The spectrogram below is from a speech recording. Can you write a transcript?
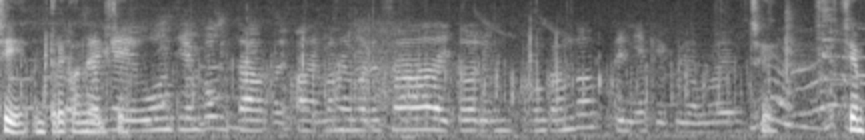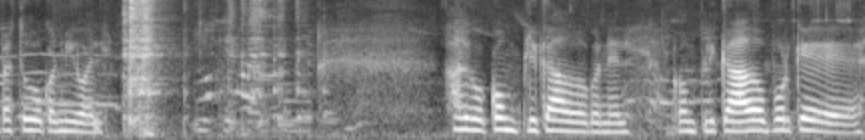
Sí, entré O con sea él, sí. hubo un tiempo que estaba, además de embarazada y todo lo que me contando, tenías que cuidarlo a él. sí. Siempre estuvo conmigo él. ¿Y qué tal? ¿Cómo te- Algo complicado con él. Complicado porque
